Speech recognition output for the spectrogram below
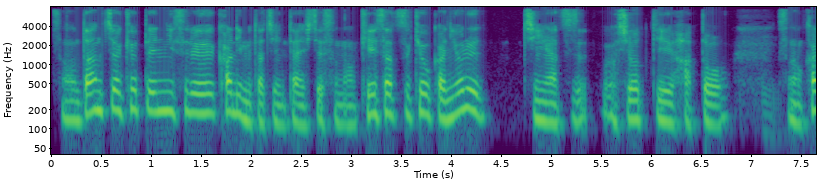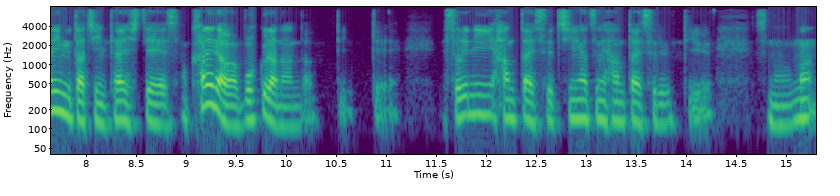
その団地を拠点にするカリムたちに対して、その警察強化による鎮圧をしようっていう派と、そのカリムたちに対して、その彼らは僕らなんだって言って、それに反対する、鎮圧に反対するっていう、その、まあ、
